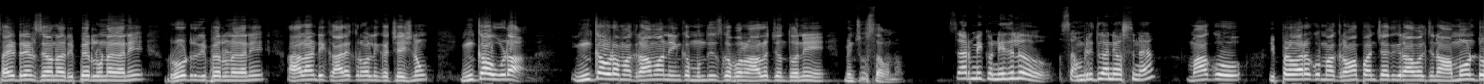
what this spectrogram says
సైడ్ డ్రైన్స్ ఏమైనా రిపేర్లు ఉన్నా కానీ రోడ్డు రిపేర్లు ఉన్నా కానీ అలాంటి కార్యక్రమాలు ఇంకా చేసినాం. ఇంకా కూడా ఇంకా కూడా మా గ్రామాన్ని ఇంకా ముందు తీసుకుపోవాలనే ఆలోచనతో మేము చూస్తూ ఉన్నాం. సార్ మీకు నిధులు సమృద్ధిగానే వస్తున్నాయా? మాకు ఇప్పటి వరకు మా గ్రామ పంచాయతీకి రావాల్సిన అమౌంట్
